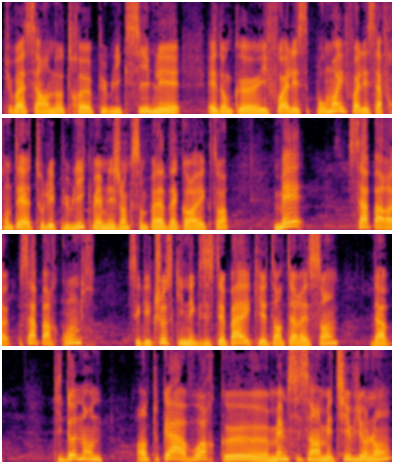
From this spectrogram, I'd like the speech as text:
Tu vois, c'est un autre euh, public cible. Et, donc, euh, il faut aller, pour moi, il faut aller s'affronter à tous les publics, même les gens qui sont pas d'accord avec toi. Mais ça, par, ça, par contre, c'est quelque chose qui n'existait pas et qui est intéressant, qui donne en, tout cas à voir que même si c'est un métier violent,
